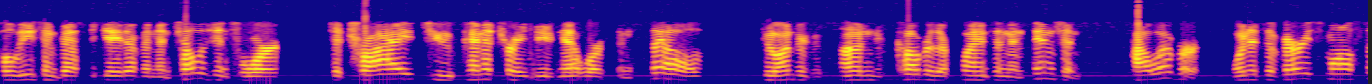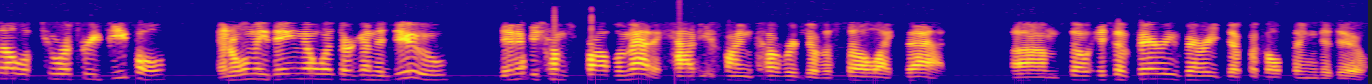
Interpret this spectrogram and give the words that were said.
police investigative and intelligence work to try to penetrate these networks themselves to under, uncover their plans and intentions. However, when it's a very small cell of two or three people, and only they know what they're going to do, then it becomes problematic. How do you find coverage of a cell like that? Um, so it's a very, very difficult thing to do.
